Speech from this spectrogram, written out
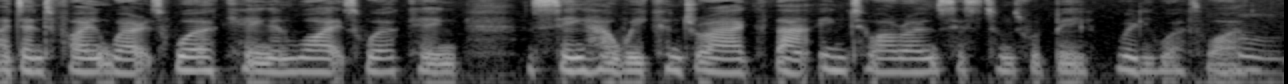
identifying where it's working and why it's working, and seeing how we can drag that into our own systems would be really worthwhile. Mm.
